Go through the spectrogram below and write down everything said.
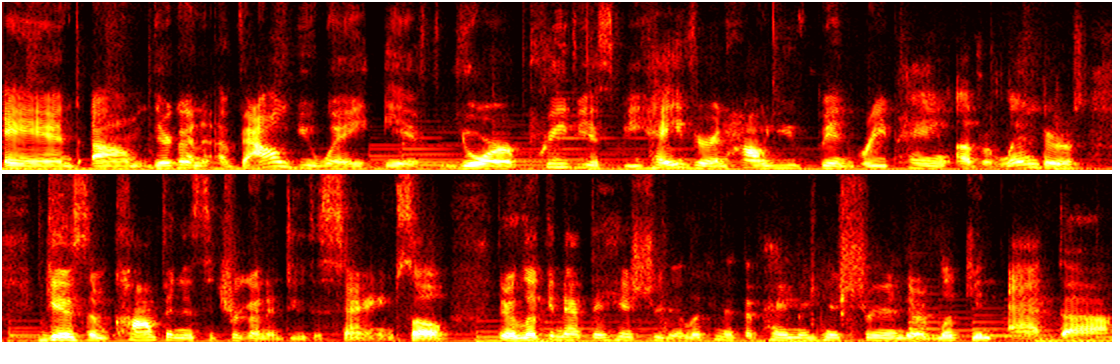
and um, they're going to evaluate if your previous behavior and how you've been repaying other lenders gives them confidence that you're going to do the same. So they're looking at the history, they're looking at the payment history, and they're looking at the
